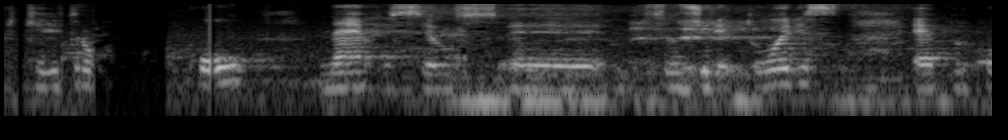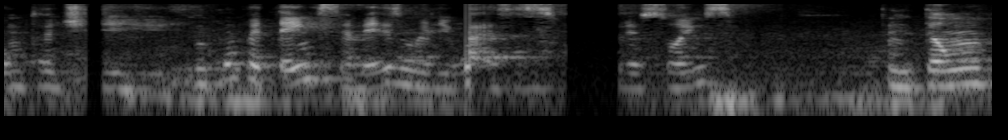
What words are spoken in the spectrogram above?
porque ele trocou né, os, seus, é, os seus diretores é, por conta de incompetência mesmo, ele usa essas expressões. Então,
